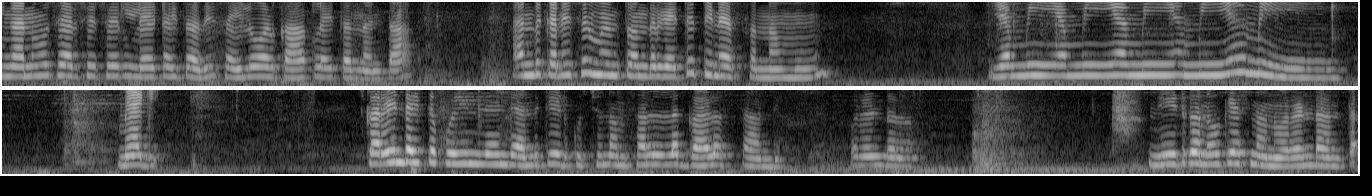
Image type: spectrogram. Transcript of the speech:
ఇంకా అనుము సార్ చేసేసరికి లేట్ అవుతుంది శైలు వాళ్ళకి ఆకలి అవుతుందంట అందుకనేసి మేము తొందరగా అయితే తినేస్తున్నాము. Yummy yummy yummy yummy yummy. Maggi. Current అయితే పోయిందిలేండి అందుకే ఇక్కడ కూర్చున్నాం. చల్లగా గాలి వస్తుంది వరండాలో నీట్గా నూకేసినాను వరండా అంతా.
